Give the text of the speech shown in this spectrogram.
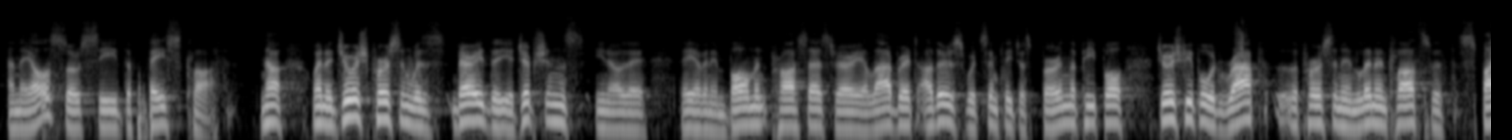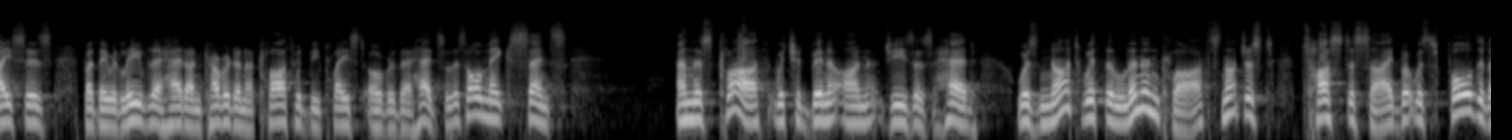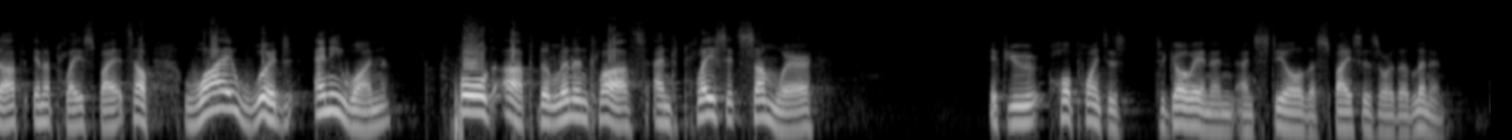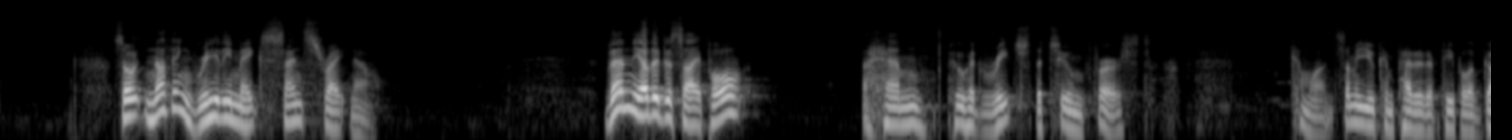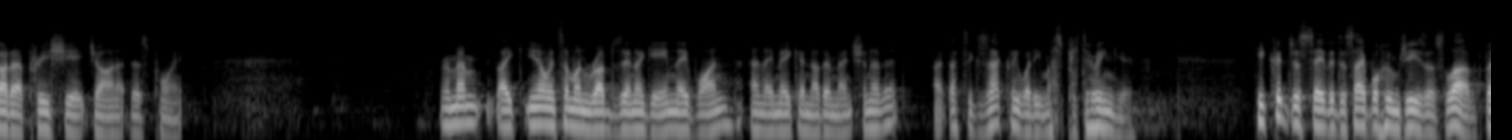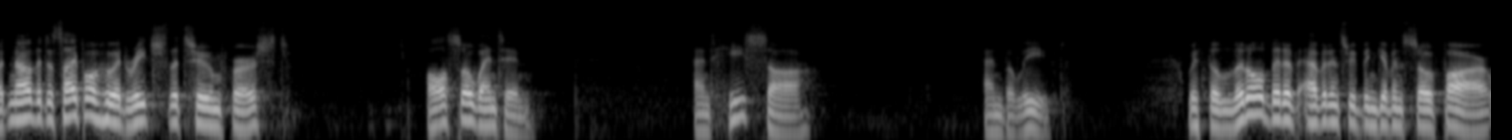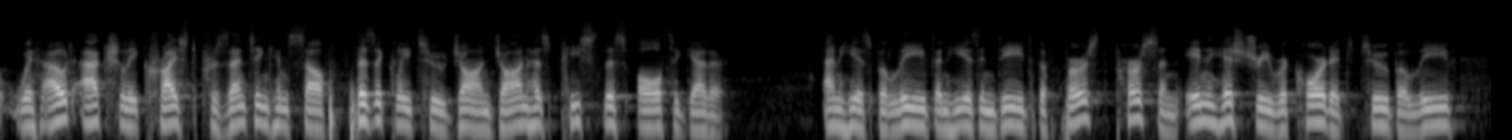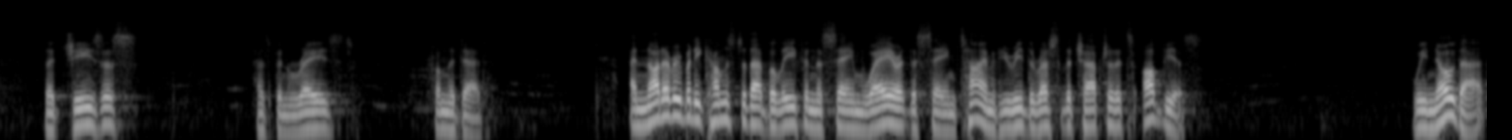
and they also see the face cloth. Now, when a Jewish person was buried, the Egyptians, you know, they, they have an embalmment process, very elaborate. Others would simply just burn the people. Jewish people would wrap the person in linen cloths with spices, but they would leave the head uncovered and a cloth would be placed over the head. So this all makes sense. And this cloth, which had been on Jesus' head, was not with the linen cloths, not just tossed aside, but was folded up in a place by itself. Why would anyone fold up the linen cloths and place it somewhere if your whole point is to go in and, and steal the spices or the linen? So nothing really makes sense right now. Then the other disciple, Ahem, who had reached the tomb first. Come on, some of you competitive people have got to appreciate John at this point. Remember, like, you know, when someone rubs in a game they've won and they make another mention of it? Uh, that's exactly what he must be doing here. He could just say the disciple whom Jesus loved. But no, the disciple who had reached the tomb first also went in, and he saw and believed. With the little bit of evidence we've been given so far, without actually Christ presenting himself physically to John, John has pieced this all together. And he has believed, and he is indeed the first person in history recorded to believe that Jesus has been raised from the dead. And not everybody comes to that belief in the same way or at the same time. If you read the rest of the chapter, that's obvious. We know that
